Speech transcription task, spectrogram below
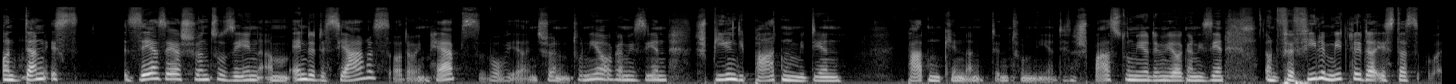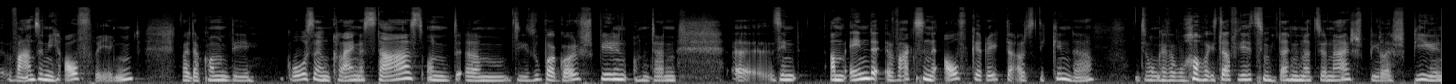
Und dann ist sehr, sehr schön zu sehen, am Ende des Jahres oder im Herbst, wo wir ein schönes Turnier organisieren, spielen die Paten mit ihren Patenkindern den Turnier, diesen Spaßturnier, den wir organisieren. Und für viele Mitglieder ist das wahnsinnig aufregend, weil da kommen die große und kleine Stars und ähm, die super Golf spielen und dann äh, sind am Ende Erwachsene aufgeregter als die Kinder. So ungefähr, wow, ich darf jetzt mit einem Nationalspieler spielen.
